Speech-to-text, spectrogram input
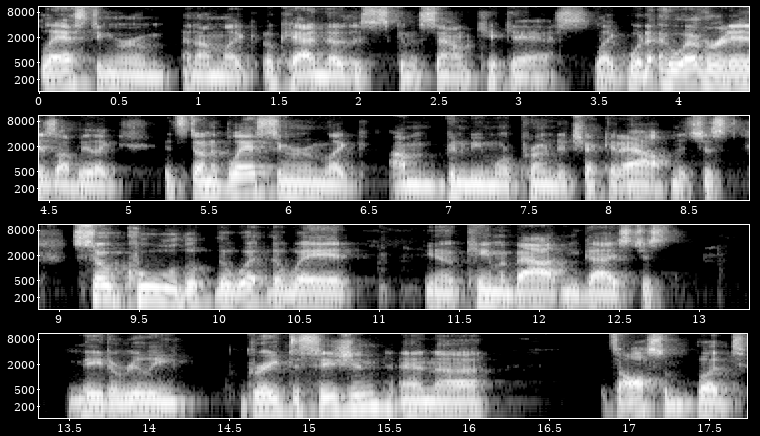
Blasting Room and I'm like, okay, I know this is going to sound kick ass. Like what, whoever it is, I'll be like, it's done at Blasting Room. Like I'm going to be more prone to check it out, and it's just so cool the the the way it you know came about, and you guys just made a really great decision, and uh, it's awesome. But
